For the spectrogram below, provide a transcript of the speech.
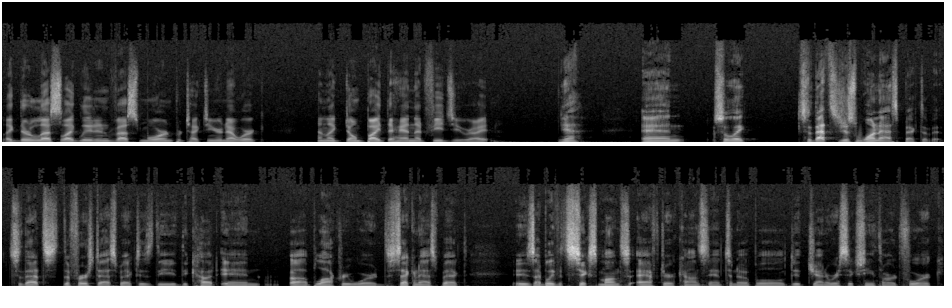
like they're less likely to invest more in protecting your network and like don't bite the hand that feeds you, right? Yeah. And so like so that's just one aspect of it. So that's the first aspect is the the cut in uh, block reward. The second aspect is I believe it's six months after Constantinople did January sixteenth hard fork.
